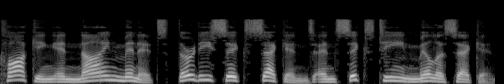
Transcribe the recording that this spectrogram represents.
clocking in 9 minutes 36 seconds and 16 milliseconds.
